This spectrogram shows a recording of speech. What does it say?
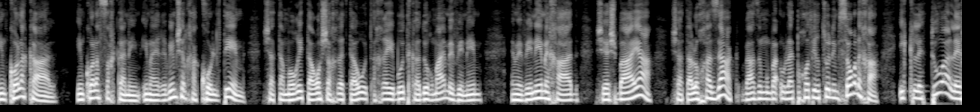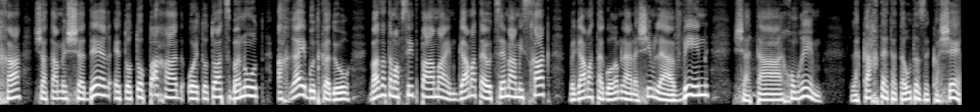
עם כל הקהל אם כל השחקנים, אם היריבים שלך קולטים שאתה מוריד את הראש אחרי טעות, אחרי עיבוד כדור, מה הם מבינים? הם מבינים אחד, שיש בעיה, שאתה לא חזק, ואז הם אולי פחות ירצו למסור לך. יקלטו עליך שאתה משדר את אותו פחד או את אותו עצבנות אחרי העיבוד כדור, ואז אתה מפסיד פעמיים. גם אתה יוצא מהמשחק, וגם אתה גורם לאנשים להבין שאתה, איך אומרים? לקחת את הטעות הזה קשה,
